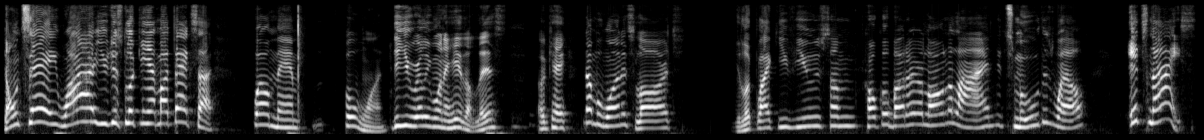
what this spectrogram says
Don't say, why are you just looking at my backside? Well, ma'am, for one, do you really want to hear the list? Okay. Number one, it's large. You look like you've used some cocoa butter along the line. It's smooth as well. It's nice.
